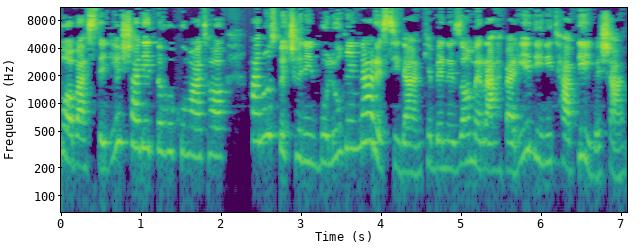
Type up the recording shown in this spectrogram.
وابستگی شدید به حکومت ها هنوز به چنین بلوغی نرسیدن که به نظام رهبری دینی تبدیل بشن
